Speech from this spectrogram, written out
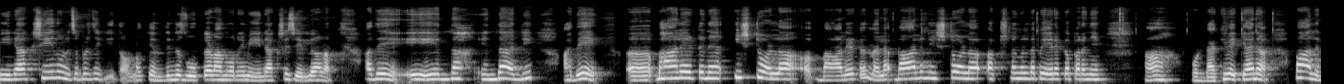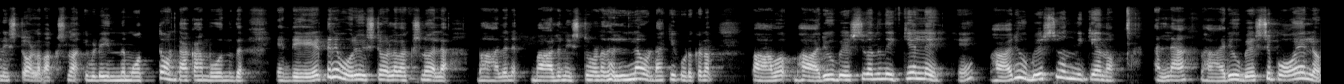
മീനാക്ഷി എന്ന് വിളിച്ചപ്പോഴത്തേക്ക് തള്ളക്ക് എന്തിന്റെ സൂക്കേടാന്ന് പറഞ്ഞ് മീനാക്ഷി ചെല്ലുകയാണ് അതെ എന്താ എന്താ ആന്റി അതെ ബാലേട്ടന് ഇഷ്ടമുള്ള ബാലേട്ടൻ എന്നല്ല ബാലന് ഇഷ്ടമുള്ള ഭക്ഷണങ്ങളുടെ പേരൊക്കെ പറഞ്ഞ് ആ ഉണ്ടാക്കി വെക്കാനാ. ബാലന് ഇഷ്ടമുള്ള ഭക്ഷണം ഇവിടെ ഇന്ന് മൊത്തം ഉണ്ടാക്കാൻ പോകുന്നത്. എന്റെ ഏട്ടന് പോലും ഇഷ്ടമുള്ള ഭക്ഷണമല്ല. ബാലന് ബാലന് ഇഷ്ടമുള്ളതെല്ലാം ഉണ്ടാക്കി കൊടുക്കണം. പാവ ഭാര്യ ഉപേക്ഷിച്ച് വന്ന് നിൽക്കല്ലേ ഏ ഭാര്യ ഉപേക്ഷിച്ച് വന്ന് നിൽക്കാന്നോ അല്ല ഭാര്യ ഉപേക്ഷിച്ച് പോയല്ലോ.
